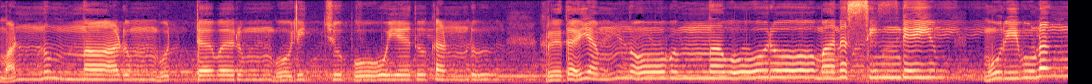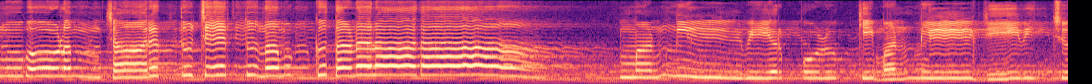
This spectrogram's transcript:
മണ്ണും നാടും ഉറ്റവരും ഒലിച്ചു പോയതു കണ്ടു. ഹൃദയം നോവുന്ന ഓരോ മനസ്സിന്റെയും മുറിവുണങ്ങുവോളം ചാരത്തു ചേർത്തു നമുക്കു തണലാകാ. മണ്ണിൽ വിയർപ്പൊഴുക്കി മണ്ണിൽ ജീവിച്ചു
